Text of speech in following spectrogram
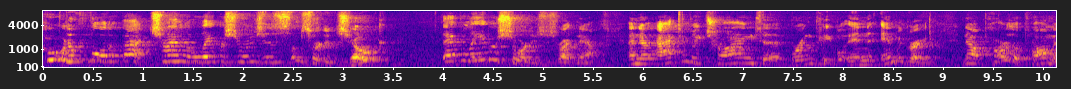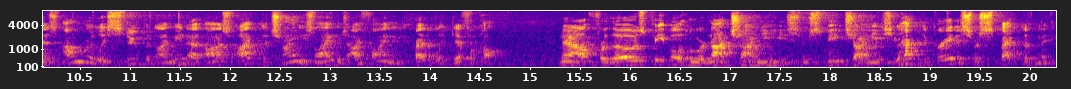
Who would have thought of that? China labor shortages is some sort of joke. They have labor shortages right now. And they're actively trying to bring people in to immigrate. Now, part of the problem is I'm really stupid, I mean that honestly. I, the Chinese language I find incredibly difficult. Now, for those people who are not Chinese, who speak Chinese, you have the greatest respect of me,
